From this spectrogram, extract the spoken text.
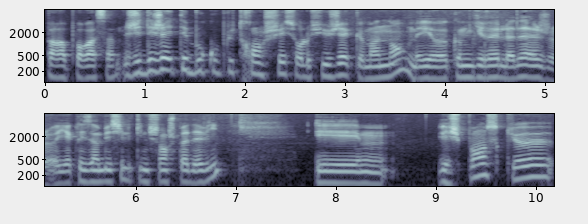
par rapport à ça. J'ai déjà été beaucoup plus tranché sur le sujet que maintenant, mais euh, comme dirait l'adage, il n'y a que les imbéciles qui ne changent pas d'avis. Et, et je pense que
